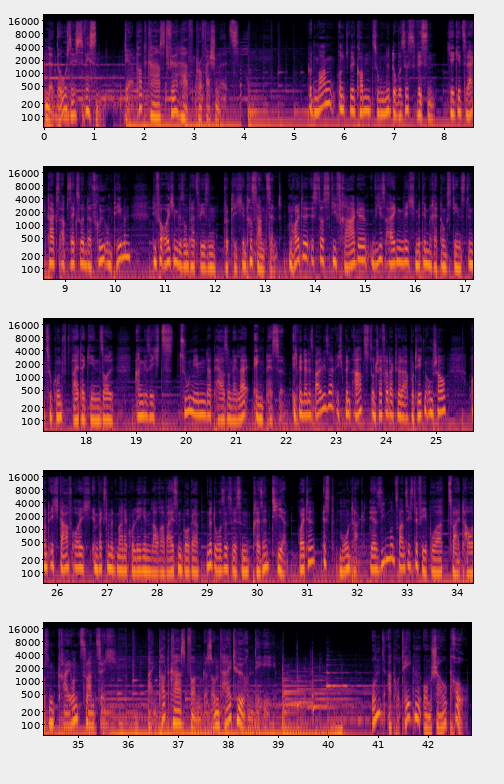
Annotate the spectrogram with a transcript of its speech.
Ne Dosis Wissen, der Podcast für Health Professionals. Guten Morgen und willkommen zu Ne Dosis Wissen. Hier geht's werktags ab 6 Uhr in der Früh um Themen, die für euch im Gesundheitswesen wirklich interessant sind. Und heute ist das die Frage, wie es eigentlich mit dem Rettungsdienst in Zukunft weitergehen soll, angesichts zunehmender personeller Engpässe. Ich bin Dennis Ballwieser, ich bin Arzt und Chefredakteur der Apothekenumschau und ich darf euch im Wechsel mit meiner Kollegin Laura Weißenburger eine Dosis Wissen präsentieren. Heute ist Montag, der 27. Februar 2023. Ein Podcast von gesundheithören.de und Apothekenumschau Pro.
